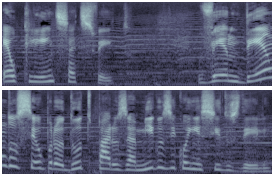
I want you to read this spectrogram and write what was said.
é o cliente satisfeito, vendendo o seu produto para os amigos e conhecidos dele.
